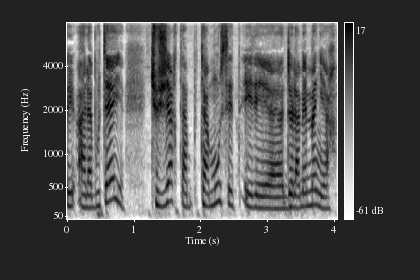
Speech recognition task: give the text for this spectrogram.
euh, à la bouteille, tu gères ta, mousse et, et, euh, de la même manière.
